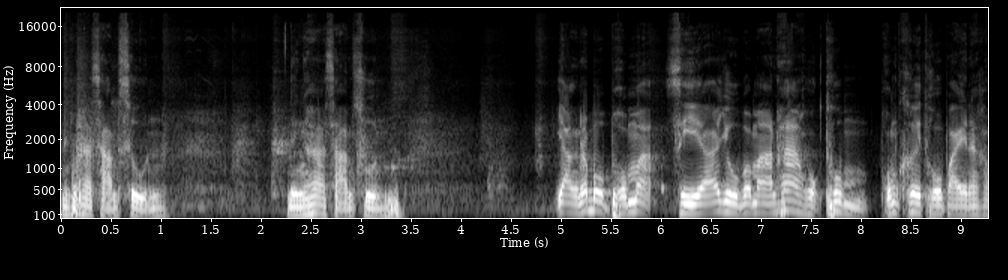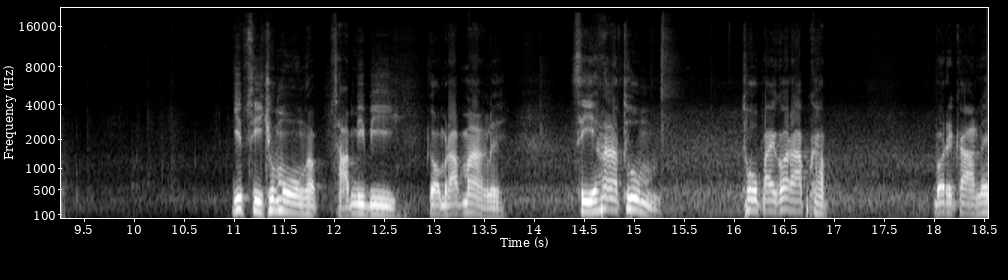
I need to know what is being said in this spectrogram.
หนึ่งห้าสามศูนย์หนึ่งห้าสามศูนย์อย่างระบบผมอะเสียอยู่ประมาณห้าหกทุ่ม ผมเคยโทรไปนะครับยี่สี่ชั่วโมงครับสามบีบียอมรับมากเลยสี่ห้าทุ่ม โทรไปก็รับครับ บริการได้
